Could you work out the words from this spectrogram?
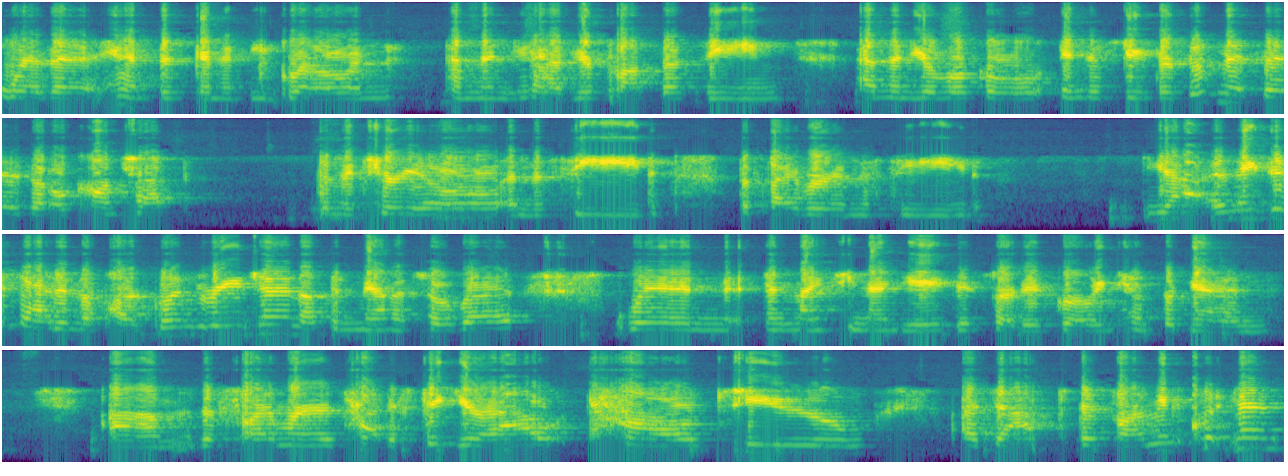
where the hemp is going to be grown, and then you have your processing, and then your local industries or businesses that'll contract the material and the seed, the fiber and the seed. Yeah, and they did that in the Parkland region up in Manitoba when in 1998 they started growing hemp again. Um, the farmers had to figure out how to adapt their farming equipment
